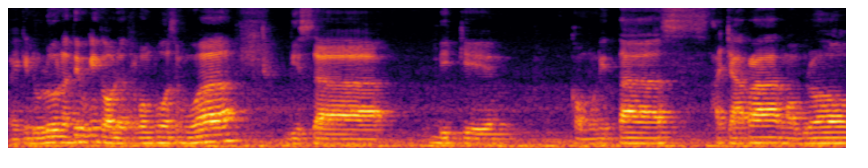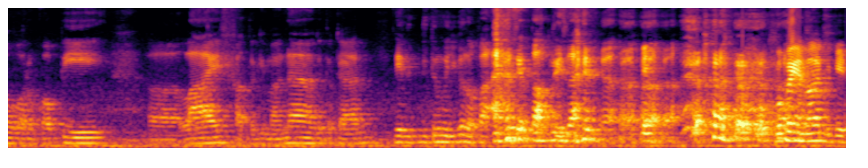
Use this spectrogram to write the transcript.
Banyakin dulu. Nanti mungkin kalau udah terkumpul semua, bisa bikin komunitas, acara, ngobrol, warung kopi, eh, live atau gimana gitu kan. Di- Ditunggu juga loh Pak, si top design. Gue pengen banget bikin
